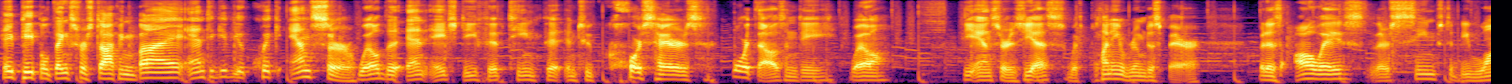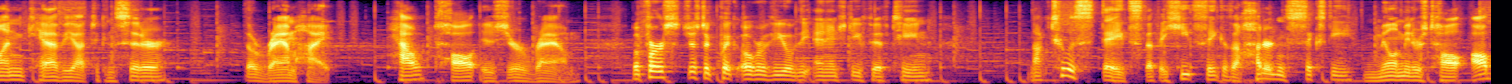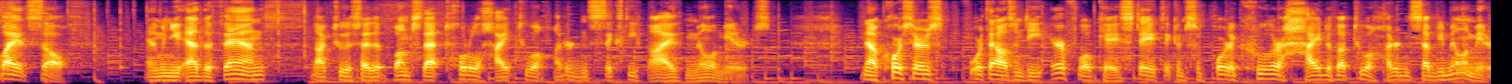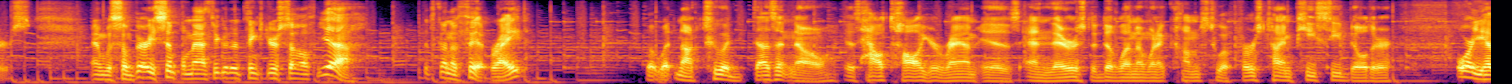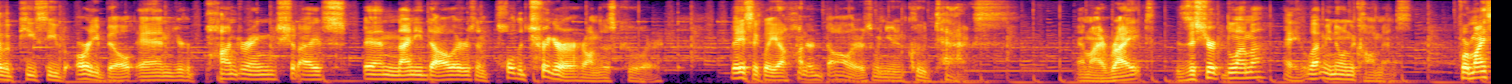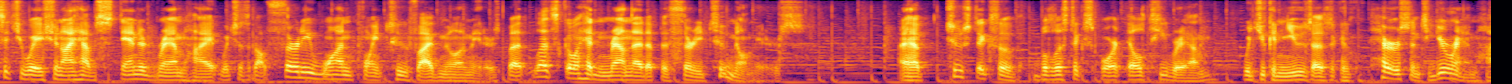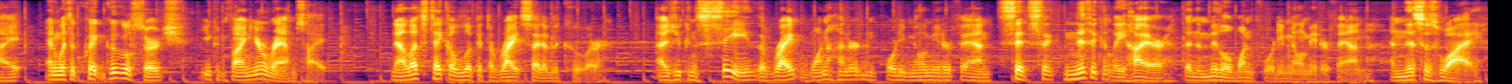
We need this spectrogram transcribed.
Hey people, thanks for stopping by. And to give you a quick answer, will the NHD15 fit into Corsair's 4000D? Well, the answer is yes, with plenty of room to spare. But as always, there seems to be one caveat to consider, the RAM height. How tall is your RAM? But first, just a quick overview of the NHD15. Noctua states that the heatsink is 160 millimeters tall all by itself. And when you add the fans, Noctua says it bumps that total height to 165 millimeters. Now Corsair's 4000D airflow case states it can support a cooler height of up to 170 millimeters. And with some very simple math, you're gonna think to yourself, yeah, it's gonna fit, right? But what Noctua doesn't know is how tall your RAM is. And there's the dilemma when it comes to a first time PC builder or you have a PC you've already built and you're pondering, should I spend $90 and pull the trigger on this cooler? Basically $100 when you include tax. Am I right? Is this your dilemma? Hey, let me know in the comments. For my situation, I have standard RAM height, which is about 31.25 millimeters, but let's go ahead and round that up to 32 millimeters. I have two sticks of Ballistix Sport LT RAM, which you can use as a comparison to your RAM height, and with a quick Google search, you can find your RAM's height. Now let's take a look at the right side of the cooler. As you can see, the right 140 millimeter fan sits significantly higher than the middle 140 millimeter fan, and this is why.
